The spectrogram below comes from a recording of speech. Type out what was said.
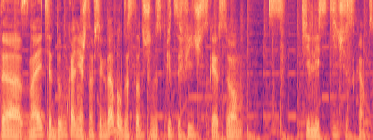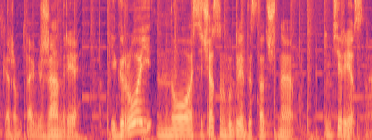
да, знаете, Doom, конечно, всегда был достаточно специфической в своем стилистическом, скажем так, жанре игрой, но сейчас он выглядит достаточно интересно.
